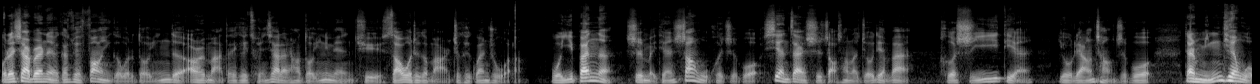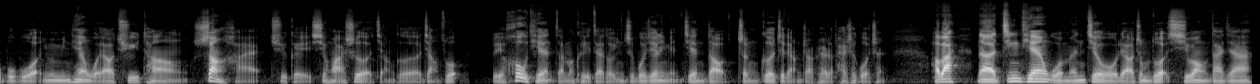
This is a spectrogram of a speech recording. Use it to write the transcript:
我在下边呢，干脆放一个我的抖音的二维码，大家可以存下来，然后抖音里面去扫我这个码就可以关注我了。我一般呢是每天上午会直播，现在是早上的九点半和十一点。有两场直播，但是明天我不播，因为明天我要去一趟上海，去给新华社讲个讲座，所以后天咱们可以在抖音直播间里面见到整个这两张照片的拍摄过程，好吧？那今天我们就聊这么多，希望大家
